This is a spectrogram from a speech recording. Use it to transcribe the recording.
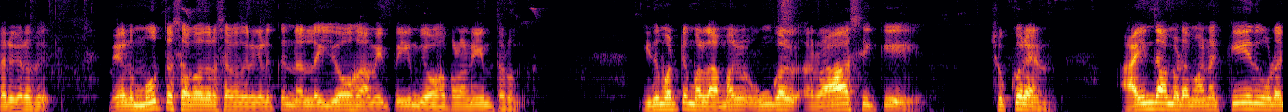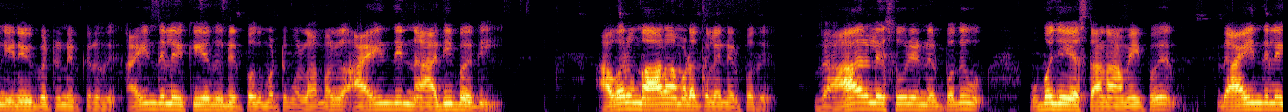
தருகிறது. மேலும் மூத்த சகோதர சகோதரிகளுக்கு நல்ல யோக அமைப்பையும் யோக பலனையும் தரும். இது மட்டுமல்லாமல் உங்கள் ராசிக்கு சுக்கரன் ஐந்தாம் இடமான கேதுவுடன் இணைவு பெற்று நிற்கிறது. ஐந்திலே கேது நிற்பது மட்டுமல்லாமல் ஐந்தின் அதிபதி அவரும் ஆறாம் இடத்தில் நிற்பது. இந்த ஆறிலே சூரியன் நிற்பது உபஜயஸ்தான அமைப்பு. இந்த ஐந்திலே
